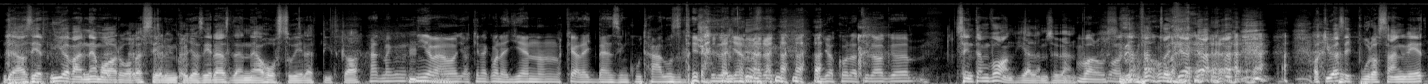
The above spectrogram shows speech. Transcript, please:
de azért nyilván nem arról beszélünk, hogy azért ez lenne a hosszú élet titka. Hát meg nyilván, hogy akinek van egy ilyen, annak kell egy benzinkút hálózat is, hogy legyen, mert gyakorlatilag Szerintem van jellemzően. Valószínűleg. Tehát, hogy, aki vesz egy pura szangvét,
